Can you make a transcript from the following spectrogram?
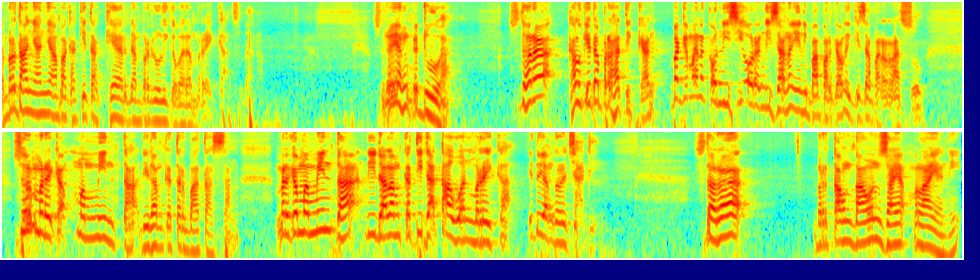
Dan pertanyaannya apakah kita care dan peduli kepada mereka, saudara. Saudara yang kedua, Saudara, kalau kita perhatikan bagaimana kondisi orang di sana yang dipaparkan oleh kisah para rasul. Saudara, mereka meminta di dalam keterbatasan. Mereka meminta di dalam ketidaktahuan mereka. Itu yang terjadi. Saudara, bertahun-tahun saya melayani.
